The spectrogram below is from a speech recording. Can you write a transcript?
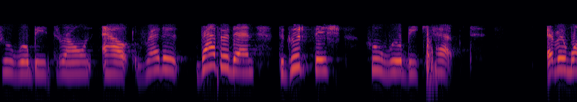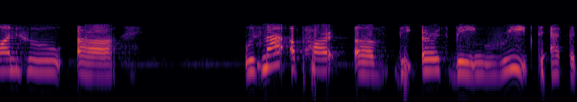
who will be thrown out rather, rather than the good fish who will be kept everyone who uh, was not a part of the earth being reaped at the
